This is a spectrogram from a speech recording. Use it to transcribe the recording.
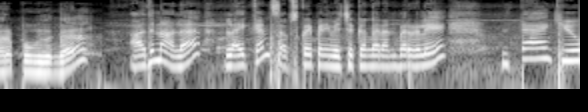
வரப்போகுதுங்க. அதனால லைக் அண்ட் சப்ஸ்கிரைப் பண்ணி வச்சுக்கோங்க நண்பர்களே. தேங்க்யூ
